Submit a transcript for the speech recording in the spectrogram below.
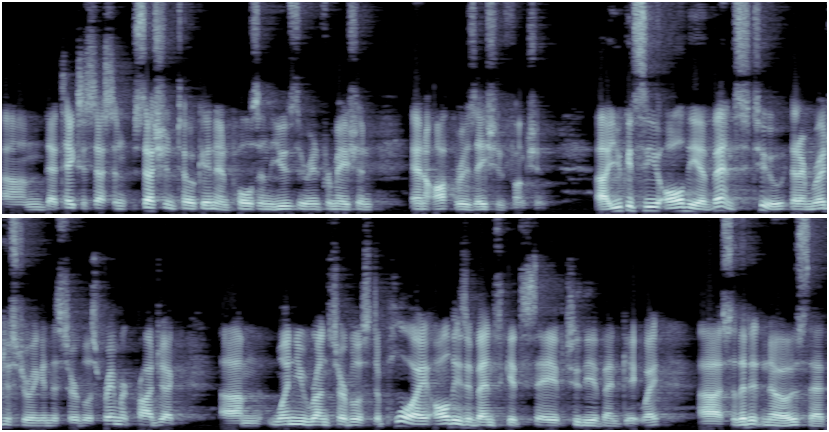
um, that takes a session, session token and pulls in the user information, and an authorization function. Uh, you can see all the events, too, that I'm registering in this serverless framework project um, when you run serverless deploy, all these events get saved to the event gateway uh, so that it knows that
